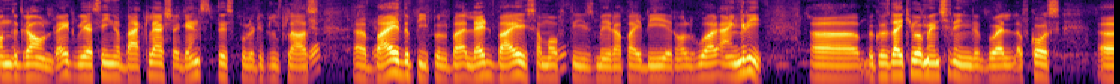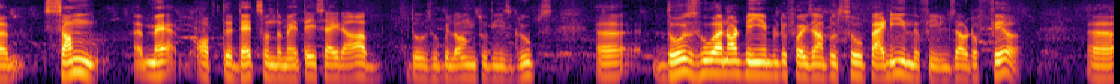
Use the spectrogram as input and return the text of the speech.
on the ground, right, we are seeing a backlash against this political class yeah. Uh, yeah. by the people, by, led by some of these Meira Paibi and all who are angry. Uh, because like you were mentioning, well, of course, um, some uh, of the deaths on the Meitei side are those who belong to these groups. Uh, those who are not being able to, for example, sow paddy in the fields out of fear uh,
